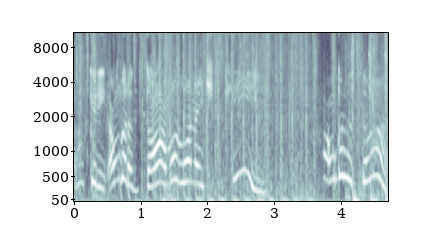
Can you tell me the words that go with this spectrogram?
I'm getting. I'm gonna die. I'm on one HP. I'm gonna die.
